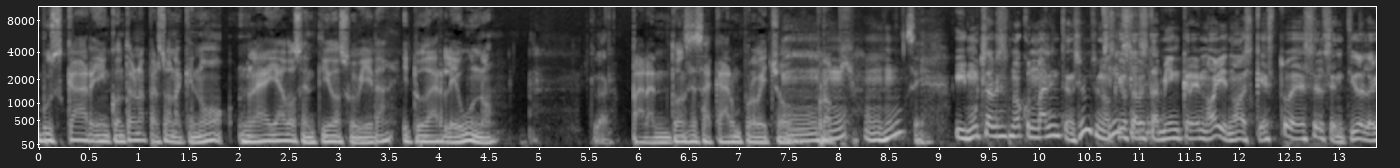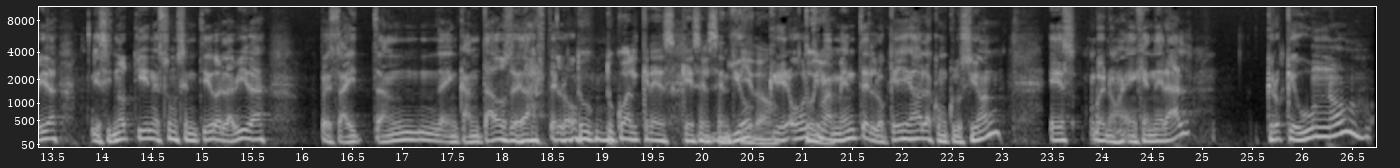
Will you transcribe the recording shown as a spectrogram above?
buscar y encontrar una persona que no le haya dado sentido a su vida y tú darle uno. Claro. Para entonces sacar un provecho propio. sí. Y muchas veces no con mala intención, sino que ellos vez también creen, oye, no, es que esto es el sentido de la vida. Y si no tienes un sentido de la vida, pues ahí están encantados de dártelo. ¿Tú, ¿Tú, cuál crees que es el sentido? Yo últimamente lo que he llegado a la conclusión es, bueno, en general, creo que uno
